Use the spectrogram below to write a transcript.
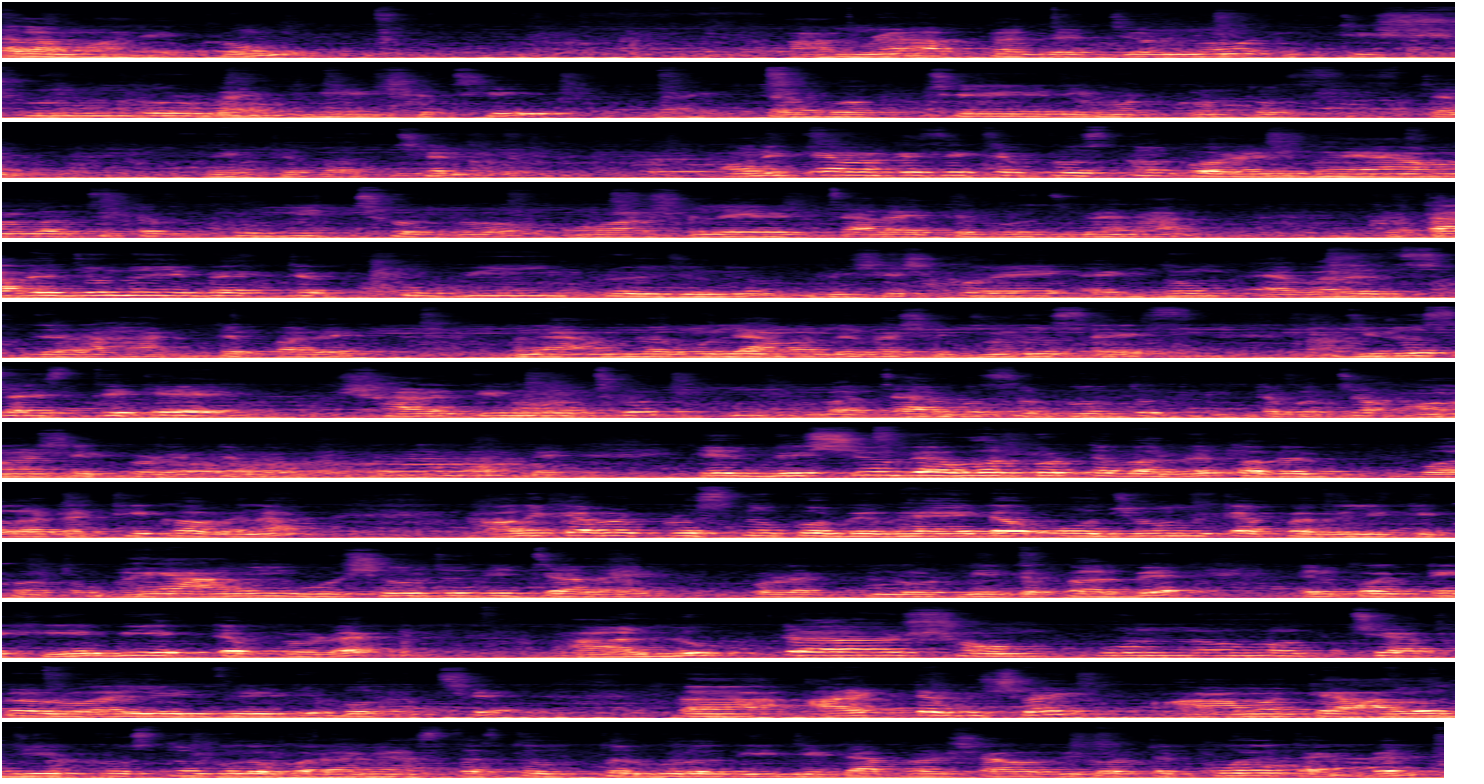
আসসালামু আলাইকুম। আমরা আপনাদের জন্য একটি সুন্দর বাইক নিয়ে এসেছি। বাইকটা হচ্ছে রিমোট কন্ট্রোল সিস্টেম, দেখতে পাচ্ছেন। অনেকে আমার কাছে একটা প্রশ্ন করেন, ভাইয়া, আমার বাচ্চাটা খুবই ছোট, ও আসলে চালাইতে বুঝবে না। তাদের জন্য এই ব্যাগটা খুবই প্রয়োজনীয়। বিশেষ করে একদম অ্যাভারেজ যারা হাঁটতে পারে মানে আমরা বলি আমাদের বাসায় জিরো সাইজ জিরো সাইজ থেকে সাড়ে তিন বছর বা চার বছর পর্যন্ত একটা বাচ্চা অনার্স এই প্রোডাক্টটা ব্যবহার করতে পারবে। এর বেশিও ব্যবহার করতে পারবে, তবে বলাটা ঠিক হবে না। অনেকে আবার প্রশ্ন করবে, ভাই, এটা ওজন ক্যাপাবিলিটি কত? ভাই, আমি বসেও যদি চালাই প্রোডাক্ট লোড নিতে পারবে। এরকম একটা হেভি একটা প্রোডাক্ট আর লুকটা সম্পূর্ণ হচ্ছে আপনার রয়্যাল ইনফিনিটি হচ্ছে আহ, আরেকটা বিষয় আমাকে আলো যে প্রশ্নগুলো করে আমি আস্তে আস্তে উত্তরগুলো দিই যেটা আপনারা স্বাভাবিক অর্থে করে থাকবেন।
